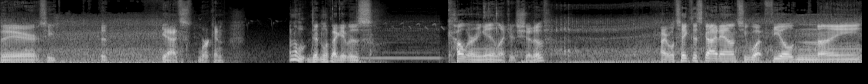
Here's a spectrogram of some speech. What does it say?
There, see, yeah, it's working. I didn't look like it was coloring in like it should have. All right, we'll take this guy down to what, field nine,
